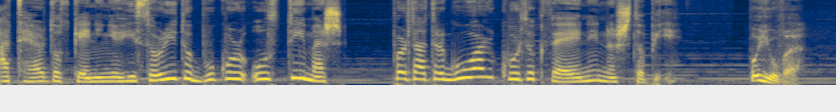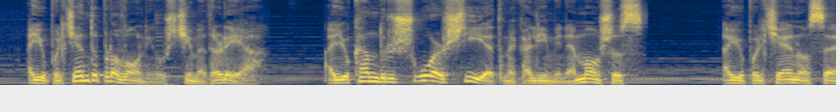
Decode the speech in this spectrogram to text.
atëherë do të keni një histori të bukur udhëtimesh për ta treguar kur të ktheheni në shtëpi. Po juve, a ju pëlqen të provoni ushqime të reja? A ju kanë ndryshuar shijet me kalimin e moshës? A ju pëlqen ose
